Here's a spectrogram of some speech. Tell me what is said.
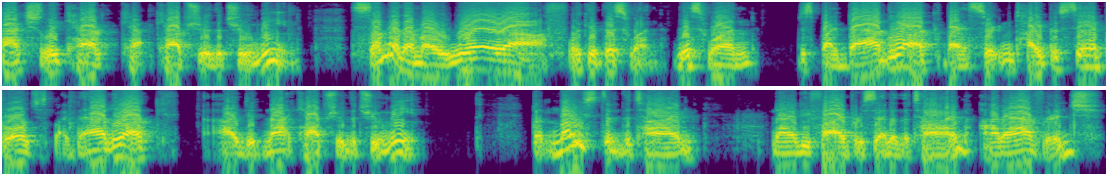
actually ca ca capture the true mean. Some of them are way off. Look at this one. This one, just by bad luck, by a certain type of sample, just by bad luck, I did not capture the true mean. But most of the time, 95% of the time, on average,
